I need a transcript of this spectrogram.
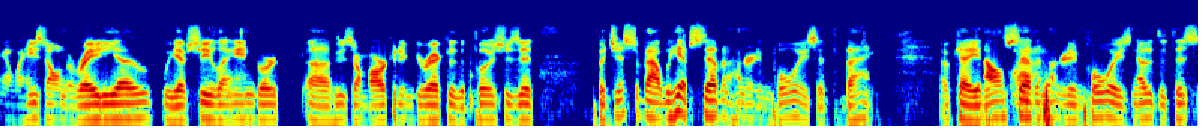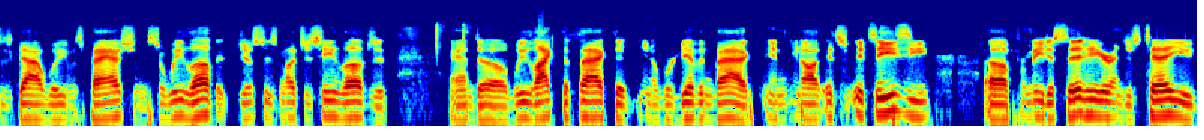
know, when he's on the radio. We have Sheila Engert, uh, who's our marketing director, that pushes it. But just about, we have 700 employees at the bank. Okay, and all 700 employees know that this is Guy Williams' passion, so we love it just as much as he loves it and uh, we like the fact that you know we're giving back and you know it's it's easy uh, for me to sit here and just tell you, you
